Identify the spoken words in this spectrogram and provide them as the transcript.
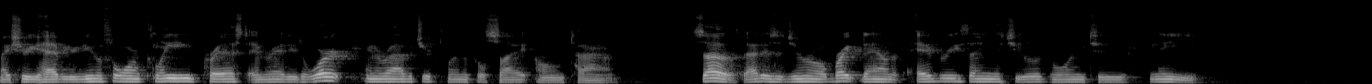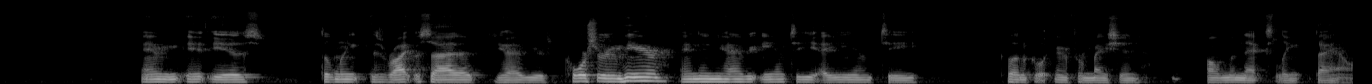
Make sure you have your uniform clean, pressed, and ready to work and arrive at your clinical site on time. So that is a general breakdown of everything that you are going to need. And it is, the link is right beside it. You have your course room here, and then you have your EMT, AEMT clinical information on the next link down.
